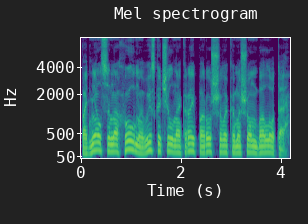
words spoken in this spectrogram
Поднялся на холм и выскочил на край поросшего камышом болота.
